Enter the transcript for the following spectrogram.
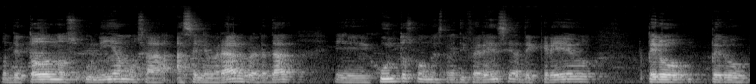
Donde todos nos uníamos a, celebrar, ¿verdad? Eh, juntos con nuestras diferencias de credo, pero, pero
